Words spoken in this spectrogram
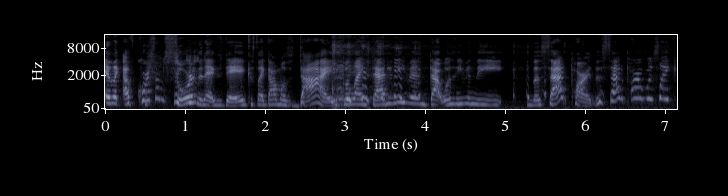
and like of course I'm sore the next day because like I almost died. But like that didn't even that wasn't even the the sad part. The sad part was like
